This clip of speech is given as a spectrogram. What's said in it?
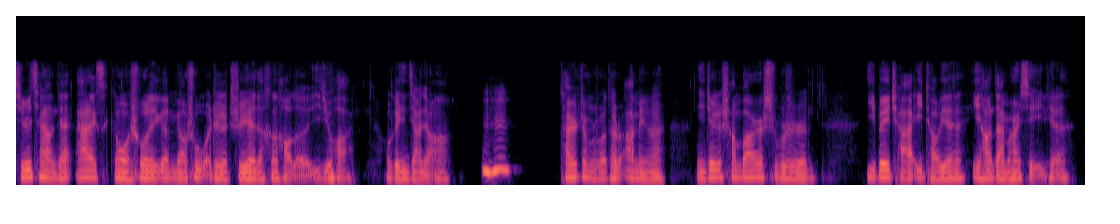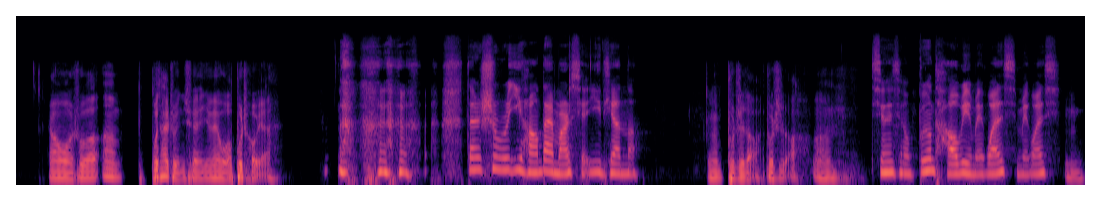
其实前两天 Alex 跟我说了一个描述我这个职业的很好的一句话，我给你讲讲啊。嗯哼，他是这么说，他说：“阿明啊，你这个上班是不是一杯茶、一条烟、一行代码写一天？”然后我说：“嗯，不太准确，因为我不抽烟。”但是是不是一行代码写一天呢？嗯，不知道，不知道。嗯，行行，不用逃避，没关系，没关系。嗯，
